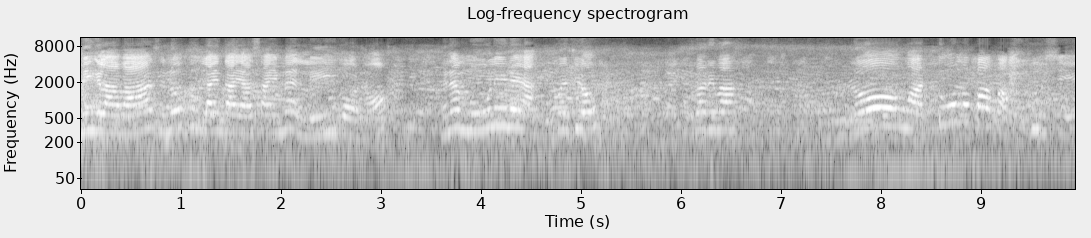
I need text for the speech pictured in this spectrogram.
မင်္ဂလာပါဇနိုးကူလိုင်းတာယာဆိုင်မက်လေးပေါ့နော်မနေ့မိုးလေးနဲ့ကမကြုံဒီပါဒီမှာလုံးဝတိုးမပေါက်ပါဘူးရှင်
